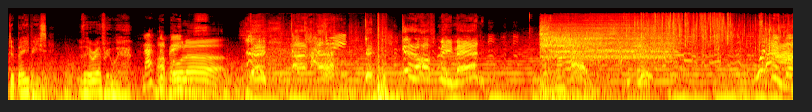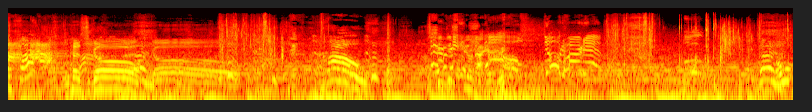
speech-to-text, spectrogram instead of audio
the babies, they're everywhere. Not the I babies. pull up. Don't touch me! Get off me, man! What in the fuck? Let's go. Go. Whoa! Shit just spilled out everywhere. No! Let's go!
